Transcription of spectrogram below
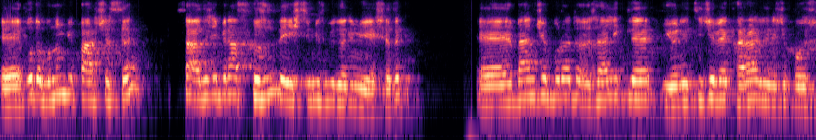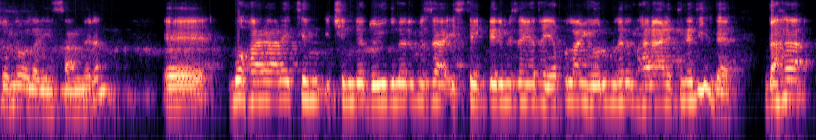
Ee, bu da bunun bir parçası. Sadece biraz hızlı değiştiğimiz bir dönemi yaşadık. Ee, bence burada özellikle yönetici ve karar verici pozisyonda olan insanların e, bu hararetin içinde duygularımıza, isteklerimize ya da yapılan yorumların hararetine değil de daha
